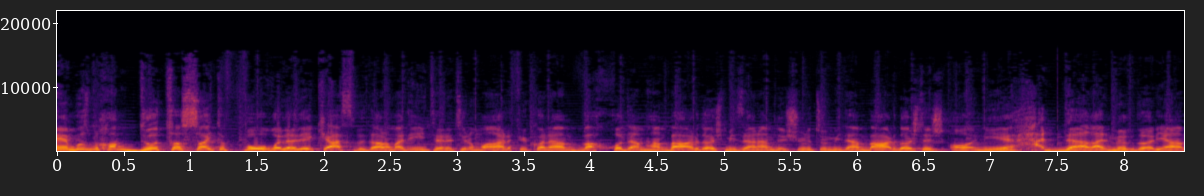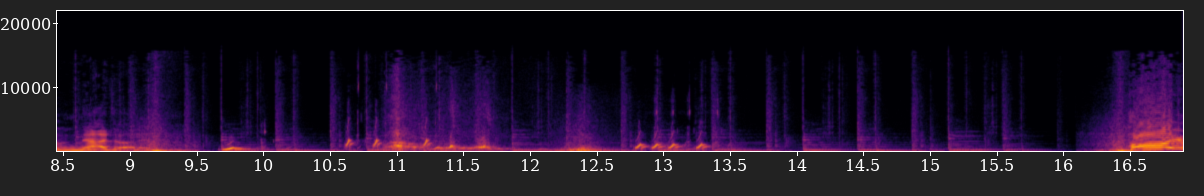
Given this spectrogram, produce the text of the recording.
امروز می‌خوام دو تا سایت فوق العاده کسب درآمد اینترنتی رو معرفی کنم و خودم هم برداشت می‌زنم نشونتون میدم. برداشتش آنی حداقل مقداری هم نداره. hi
